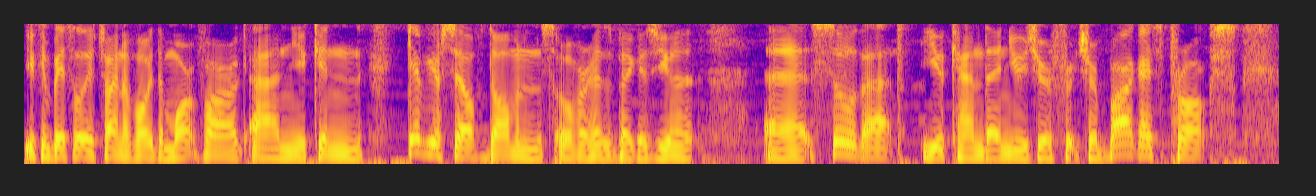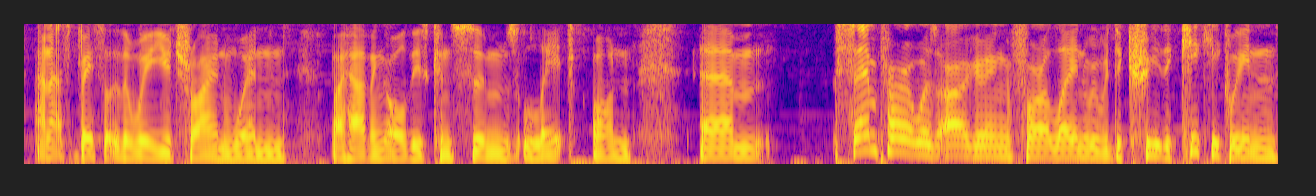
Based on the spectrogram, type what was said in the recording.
you can basically try and avoid the Morkvarg, and you can give yourself dominance over his biggest unit. Uh, so that you can then use your future Barghest procs, and that's basically the way you try and win by having all these consumes late on. Um, Semper was arguing for a line where we decree the Kiki Queen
